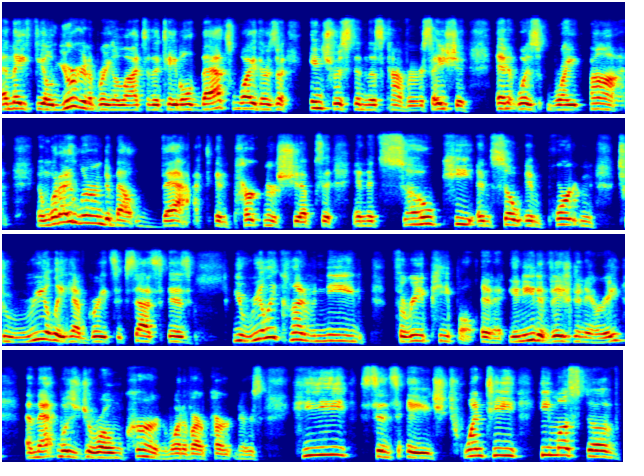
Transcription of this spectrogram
and they feel you're going to bring a lot to the table. That's why there's an interest in this conversation and it was right on. And what i learned about that in partnerships and it's so key and so important to really have great success is you really kind of need three people in it. You need a visionary, and that was Jerome Kern, one of our partners. He, since age 20, he must have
